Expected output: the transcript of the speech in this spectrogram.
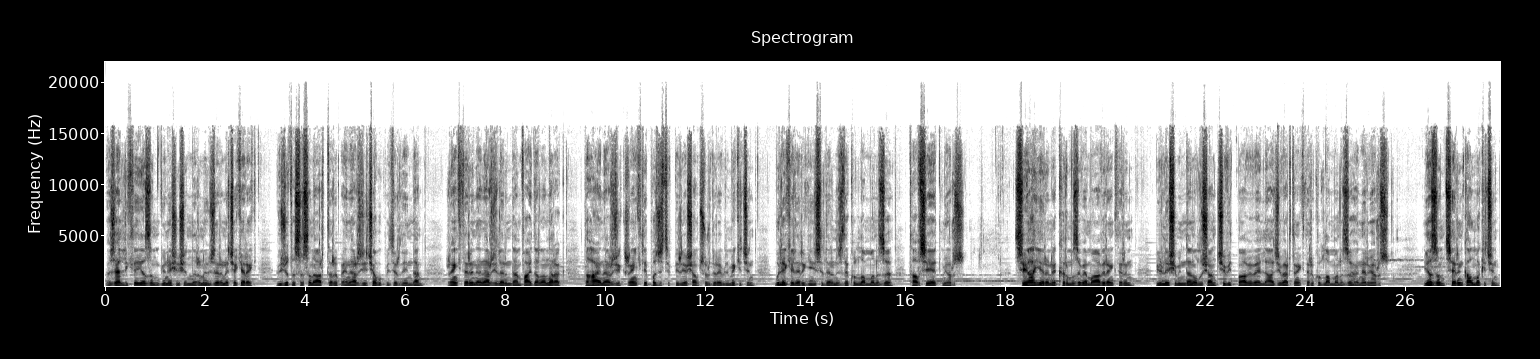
özellikle yazın güneş ışınlarını üzerine çekerek vücut ısısını arttırıp enerjiyi çabuk bitirdiğinden renklerin enerjilerinden faydalanarak daha enerjik, renkli, pozitif bir yaşam sürdürebilmek için bu lekeleri giysilerinizde kullanmanızı tavsiye etmiyoruz. Siyah yerine kırmızı ve mavi renklerin birleşiminden oluşan çivit mavi ve lacivert renkleri kullanmanızı öneriyoruz. Yazın serin kalmak için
